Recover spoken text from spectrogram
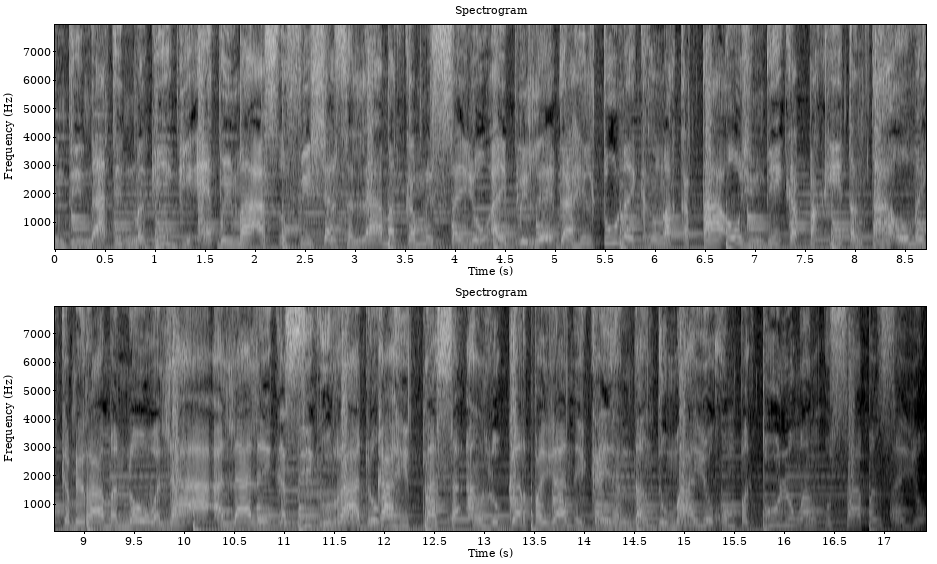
hindi natin magigiit. Boy Maas official, salamat kami sa'yo ay bilib. Dahil tunay kang makatao, hindi ka pakitang tao May kameraman no wala, aalalay ka sigurado. Kahit nasa ang lugar pa yan, ikay handang dumayo. Kung pagtulong ang usapan sa'yo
